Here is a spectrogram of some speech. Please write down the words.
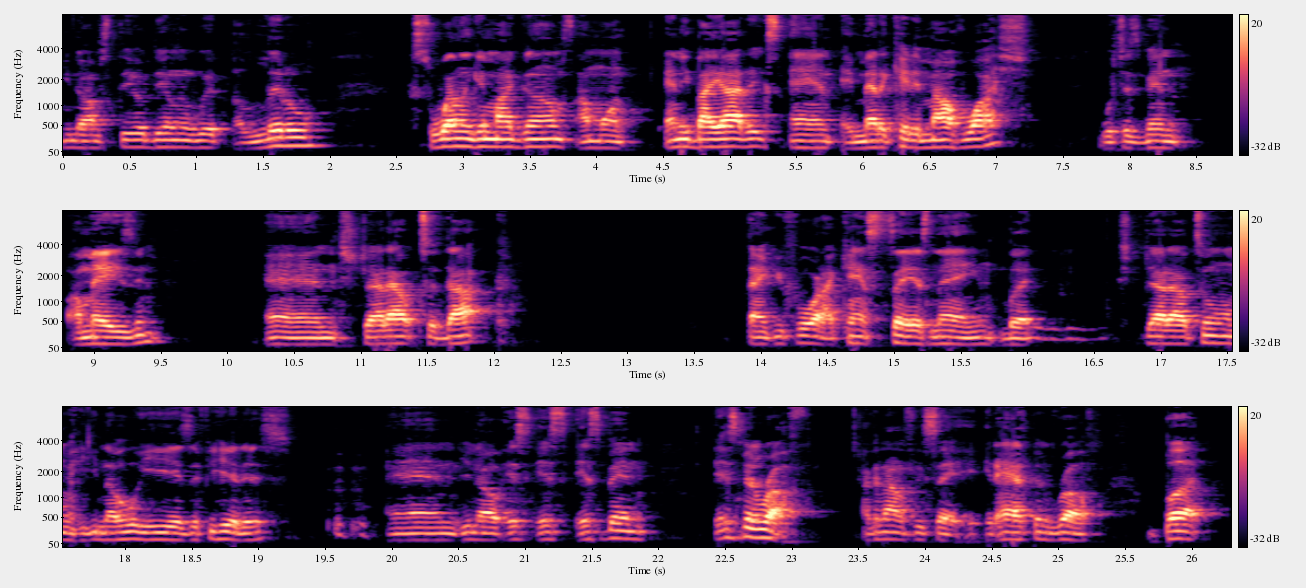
You know, I'm still dealing with a little swelling in my gums. I'm on antibiotics and a medicated mouthwash, which has been amazing. And shout out to Doc. Thank you for it. I can't say his name, but shout out to him. You know who he is if you hear this. And you know, it's it's it's been it's been rough. I can honestly say it has been rough, but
